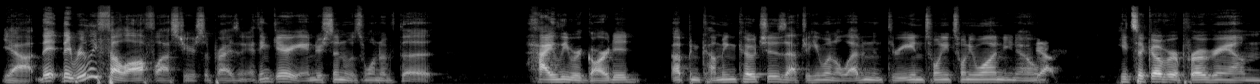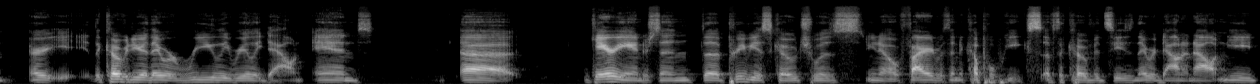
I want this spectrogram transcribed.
Yeah, they, they really fell off last year, surprisingly. I think Gary Anderson was one of the highly regarded up and coming coaches after he went 11 and 3 in 2021. You know, yeah. he took over a program or the COVID year, they were really, really down. And uh, Gary Anderson, the previous coach, was, you know, fired within a couple weeks of the COVID season. They were down and out, and he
